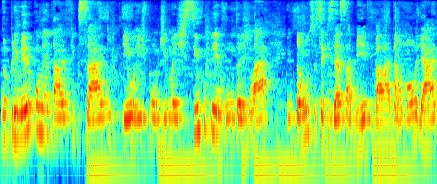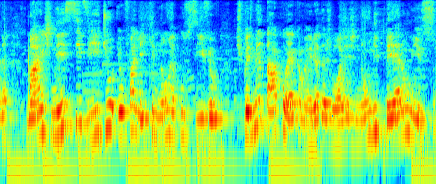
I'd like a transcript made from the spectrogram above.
no primeiro comentário fixado. Eu respondi mais cinco perguntas lá. Então, se você quiser saber, vá lá dar uma olhada. Mas nesse vídeo eu falei que não é possível experimentar a cueca. A maioria das lojas não liberam isso.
